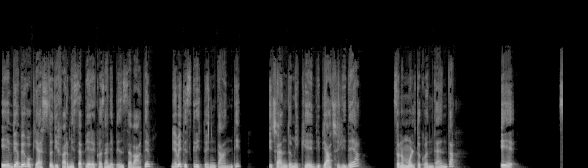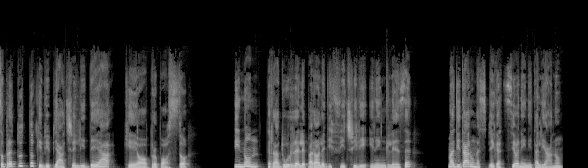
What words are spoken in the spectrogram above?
e vi avevo chiesto di farmi sapere cosa ne pensavate. Mi avete scritto in tanti dicendomi che vi piace l'idea, sono molto contenta e soprattutto che vi piace l'idea che ho proposto di non tradurre le parole difficili in inglese, ma di dare una spiegazione in italiano.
